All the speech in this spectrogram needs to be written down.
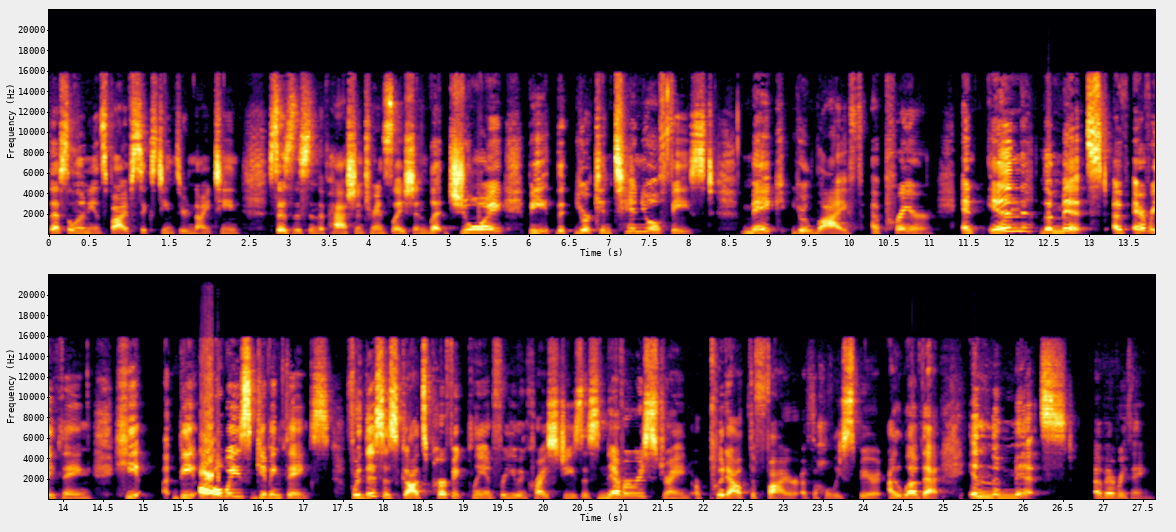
Thessalonians 5 16 through 19 says this in the Passion Translation Let joy be the, your continual feast. Make your life a prayer. And in the midst of everything, He be always giving thanks, for this is God's perfect plan for you in Christ Jesus. Never restrain or put out the fire of the Holy Spirit. I love that. In the midst of everything,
